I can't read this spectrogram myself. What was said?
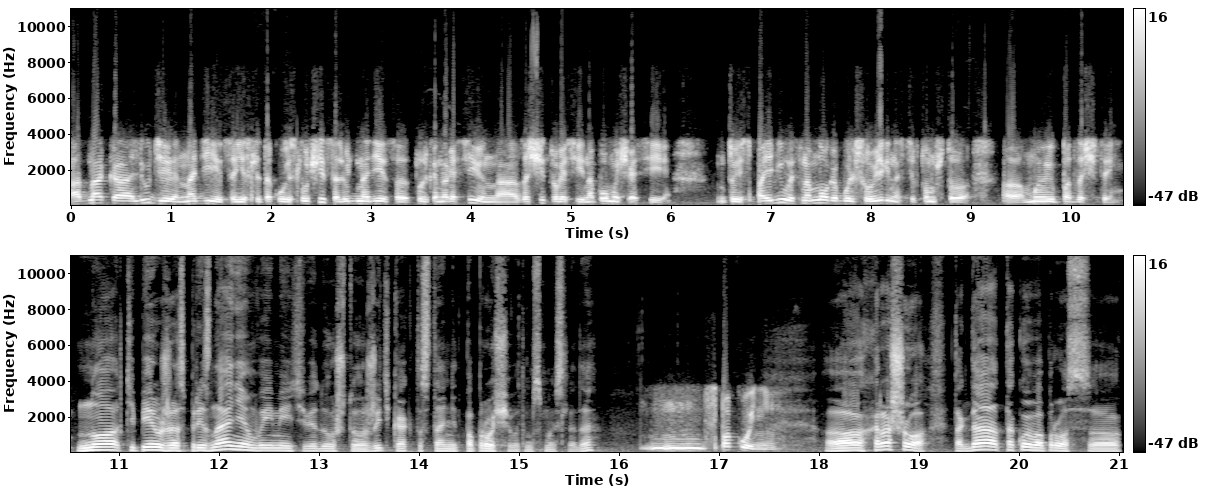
Однако люди надеются, если такое случится, люди надеются только на Россию, на защиту России, на помощь России. Ну, то есть появилось намного больше уверенности в том, что э, мы под защитой. Но теперь уже с признанием вы имеете в виду, что жить как-то станет попроще в этом смысле, да? Спокойней. Э, хорошо. Тогда такой вопрос. Э,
